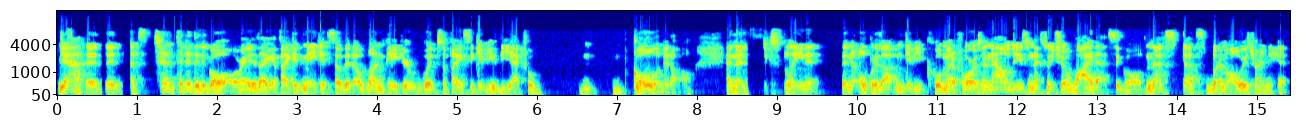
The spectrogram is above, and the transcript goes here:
Yeah, it, it, that's typically the goal, right? Is like if I could make it so that a one pager would suffice to give you the actual goal of it all, and then explain it, then open it up and give you cool metaphors and analogies, and next week show why that's the goal, and that's that's what I'm always trying to hit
